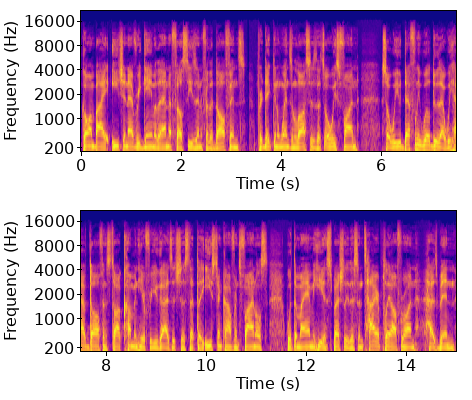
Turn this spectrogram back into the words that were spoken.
going by each and every game of the NFL season for the Dolphins, predicting wins and losses. That's always fun. So we definitely will do that. We have Dolphins talk coming here for you guys. It's just that the Eastern Conference Finals with the Miami Heat, especially this entire playoff run, has been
